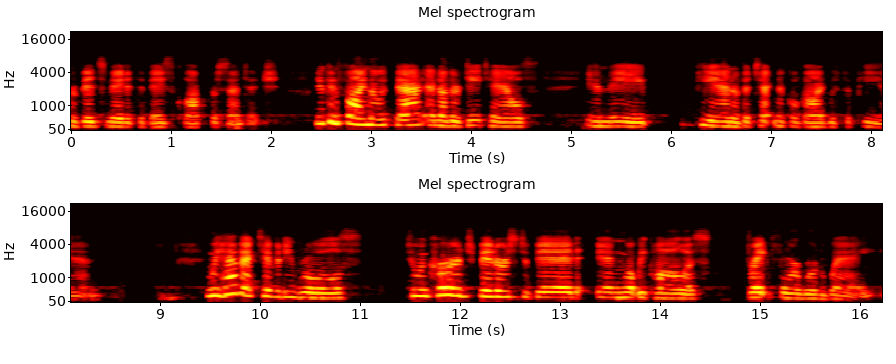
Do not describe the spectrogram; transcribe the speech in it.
for bids made at the base clock percentage. You can find those, that and other details in the PN or the technical guide with the PN. We have activity rules to encourage bidders to bid in what we call a straightforward way.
